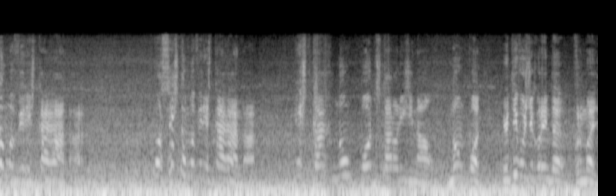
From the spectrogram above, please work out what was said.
estão-me a ver este carro a andar? Vocês estão-me a ver este carro a andar? Este carro não pode estar original, não pode. Eu tive o G40 vermelho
